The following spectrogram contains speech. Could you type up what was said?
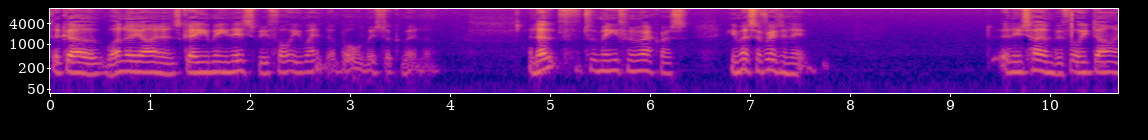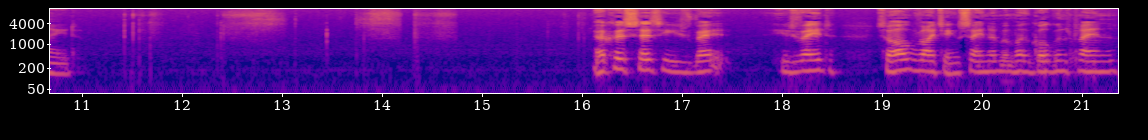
to go. One of the islands gave me this before he went aboard, Mr. Commander. A note for me from Rakros. He must have written it in his home before he died. Rakros says he's read he's read some old writing saying that Gorgon's plan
